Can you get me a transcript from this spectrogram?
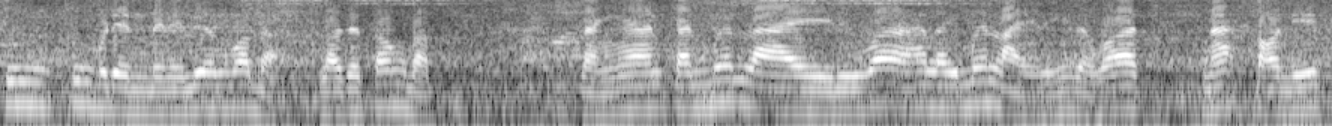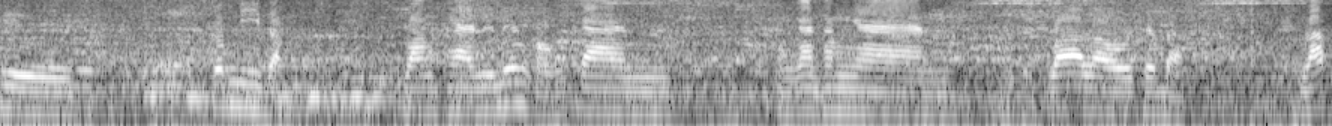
พุ่งพุ่งประเด็นไปในเรื่องว่าแบบ เราจะต้องแบบแต่งงานกันเมื่อไหร่หรือว่าอะไรเมื่อไหร่อะไรเงี้ยแต่ว่าณตอนนี้คือก็มีแบบวางแผนในเรื่องของการ ของการทำงาน ว่าเราจะแบบรับ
